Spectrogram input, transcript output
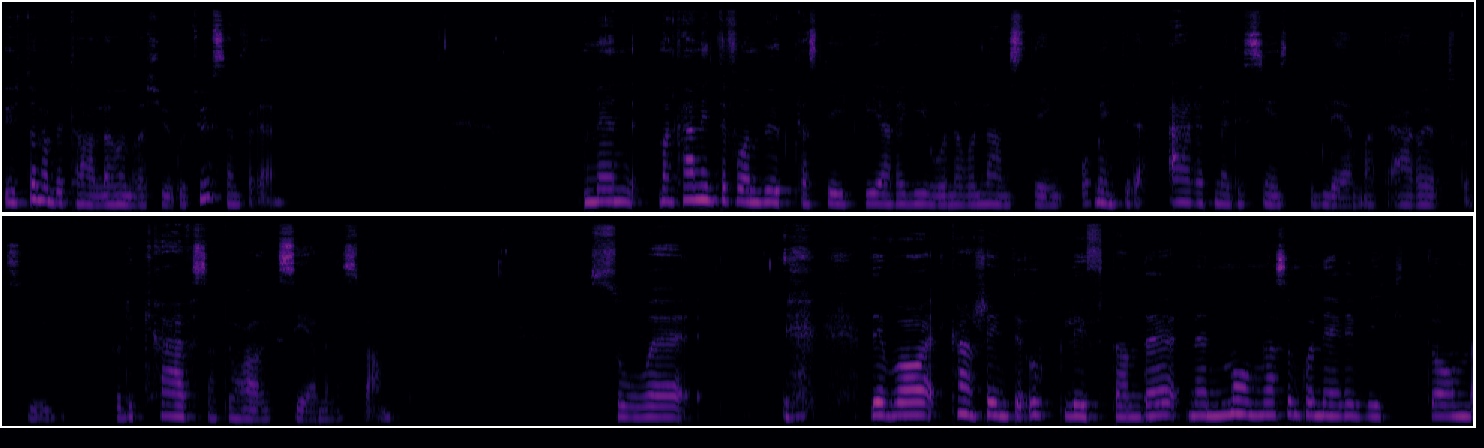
utan att betala 120 000 för den. Men man kan inte få en bukplastik via regioner och landsting om inte det är ett medicinskt problem att det är överskottshud. Så det krävs att du har eksem eller svamp. Så eh, det var kanske inte upplyftande men många som går ner i vikt de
